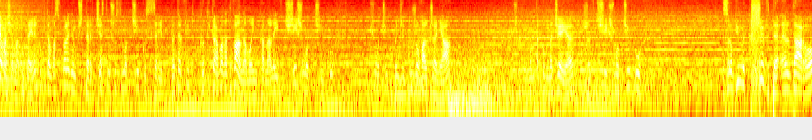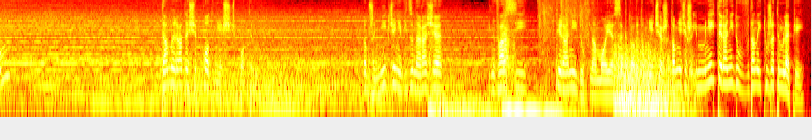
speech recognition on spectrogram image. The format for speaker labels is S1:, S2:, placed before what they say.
S1: Siema, siema, tutaj Rychu, witam was w kolejnym 46 odcinku z serii Battlefield Gothic Armada 2 na moim kanale i w dzisiejszym odcinku, w dzisiejszym odcinku będzie dużo walczenia. Przynajmniej mam taką nadzieję, że w dzisiejszym odcinku zrobimy krzywdę Eldarom i damy radę się podnieść po tym. Dobrze, nigdzie nie widzę na razie inwazji tyranidów na moje sektory. To mnie cieszy. To mnie cieszy. Im mniej tyranidów w danej turze, tym lepiej.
